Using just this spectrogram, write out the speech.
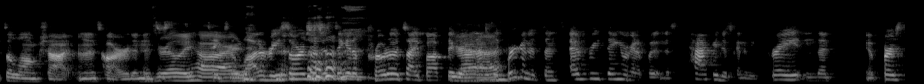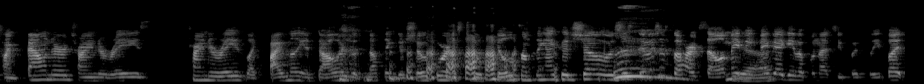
it's a long shot and it's hard and it's, it's really hard. It takes a lot of resources just to get a prototype off the ground. Yeah. I was like, we're gonna sense everything. We're gonna put it in this package. It's gonna be great. And then you know, first time founder trying to raise trying to raise like five million dollars with nothing to show for it, just to build something I could show. It was just it was just a hard sell. And maybe yeah. maybe I gave up on that too quickly. But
